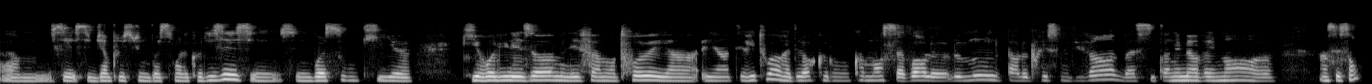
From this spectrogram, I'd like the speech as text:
Euh, c'est bien plus qu'une boisson alcoolisée. C'est une boisson qui qui relie les hommes et les femmes entre eux et un, et un territoire. Et dès lors que l'on commence à voir le, monde par le prisme du vin, bah, c'est un émerveillement incessant,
